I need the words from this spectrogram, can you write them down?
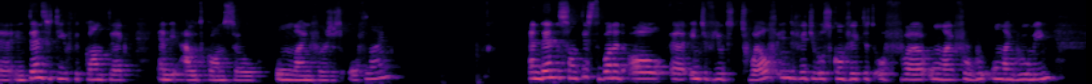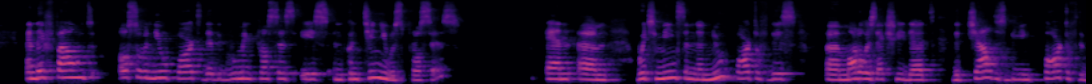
uh, intensity of the contact, and the outcome, so online versus offline. And then the Santisteban et al. Uh, interviewed 12 individuals convicted of uh, online for online grooming. And they found also a new part that the grooming process is a continuous process. And um, which means in the new part of this uh, model is actually that the child is being part of the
